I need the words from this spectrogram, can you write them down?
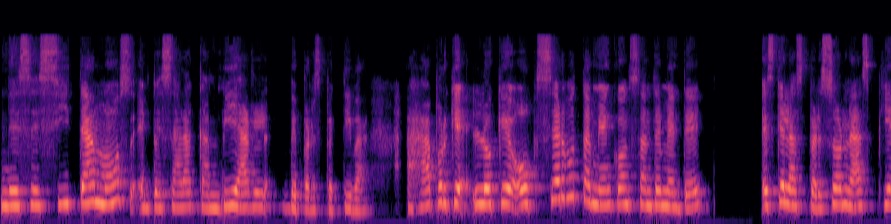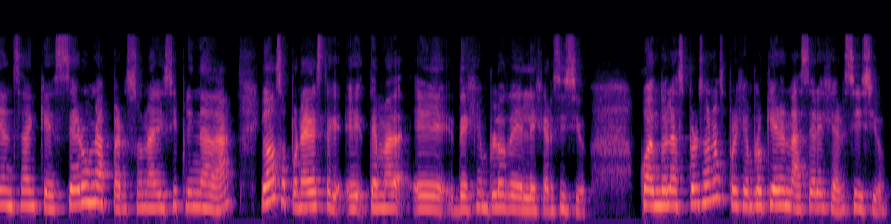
necesitamos empezar a cambiar de perspectiva. Ajá, porque lo que observo también constantemente es que las personas piensan que ser una persona disciplinada, y vamos a poner este eh, tema eh, de ejemplo del ejercicio, cuando las personas, por ejemplo, quieren hacer ejercicio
